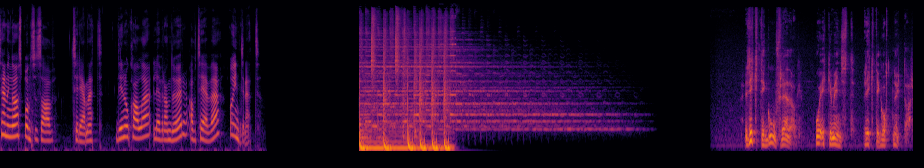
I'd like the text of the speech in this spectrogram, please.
Sendinga sponses av Trenett, din lokale leverandør av TV og Internett. Riktig god fredag, og ikke minst riktig godt nyttår.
